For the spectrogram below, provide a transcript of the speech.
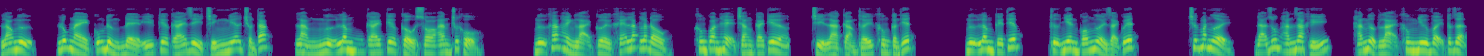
lão ngự, lúc này cũng đừng để ý kia cái gì chính nghĩa chuẩn tắc, làm ngự lâm cái kia cầu so ăn chút khổ. Ngự khắc hành lại cười khẽ lắc lắc đầu, không quan hệ chăng cái kia, chỉ là cảm thấy không cần thiết. Ngự lâm kế tiếp, tự nhiên có người giải quyết. Trước mắt người, đã giúp hắn ra khí, hắn ngược lại không như vậy tức giận.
